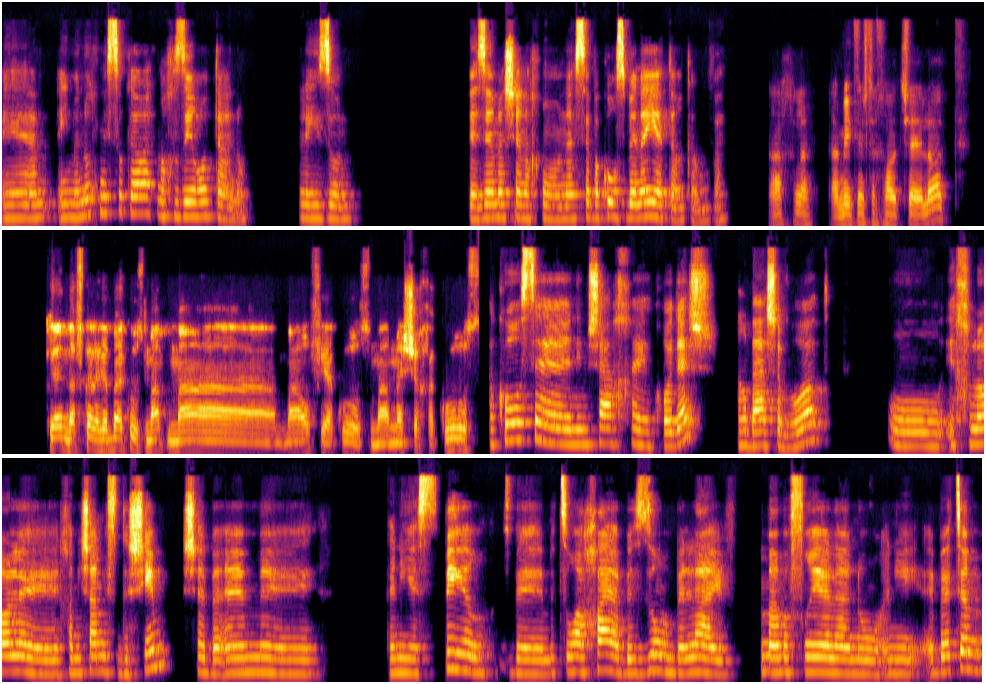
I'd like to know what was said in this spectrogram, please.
אה, הימנעות מסוכרת מחזיר אותנו לאיזון. וזה מה שאנחנו נעשה בקורס בין היתר כמובן. אחלה. עמית, יש לך עוד שאלות? כן, דווקא לגבי הקורס, מה, מה, מה אופי הקורס? מה משך הקורס? הקורס נמשך חודש, ארבעה שבועות. הוא יכלול חמישה מפגשים שבהם אני אסביר בצורה חיה, בזום, בלייב, מה מפריע לנו, אני בעצם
